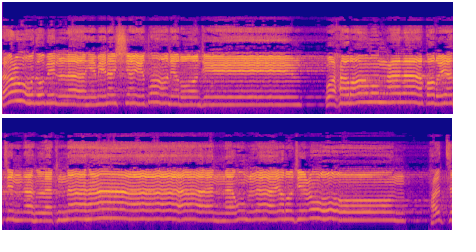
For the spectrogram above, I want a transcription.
أعوذ بالله من الشيطان الرجيم. وحرام على قرية أهلكناها أنهم لا يرجعون. حتى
